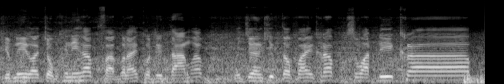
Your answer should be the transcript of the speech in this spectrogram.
คลิปนี้ก็จบแค่นี้ครับ ฝากกดไลค์กดติดตามครับไว้เจอกันคลิปต่อไปครับ สวัสดีครับ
